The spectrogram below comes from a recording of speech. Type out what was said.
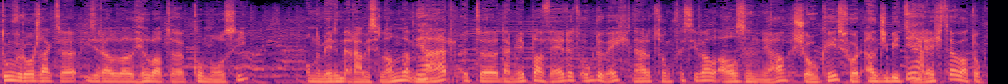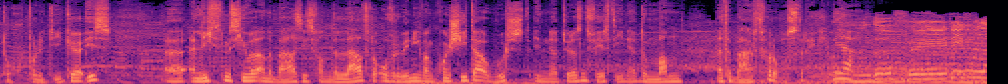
toen veroorzaakte Israël wel heel wat eh, commotie. Onder meer in de Arabische landen. Ja. Maar het, eh, daarmee plaveide het ook de weg naar het Songfestival als een ja, showcase voor LGBT-rechten, wat ook toch politiek is. Eh, en ligt het misschien wel aan de basis van de latere overwinning van Conchita Wurst in eh, 2014, hè, de man met de baard voor Oostenrijk. Ja. The fading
